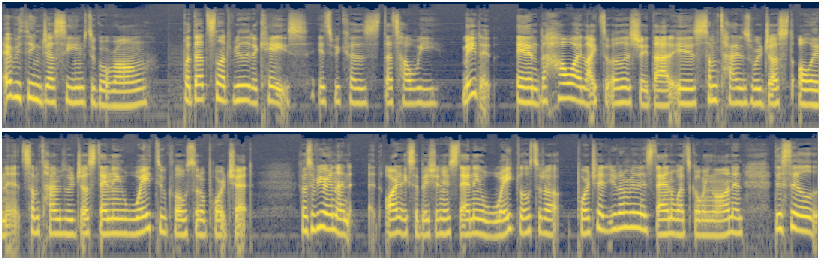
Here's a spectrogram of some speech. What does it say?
everything just seems to go wrong. But that's not really the case. It's because that's how we made it. And how I like to illustrate that is sometimes we're just all in it. Sometimes we're just standing way too close to the portrait. Because if you're in an art exhibition, you're standing way close to the portrait, you don't really understand what's going on. And this little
